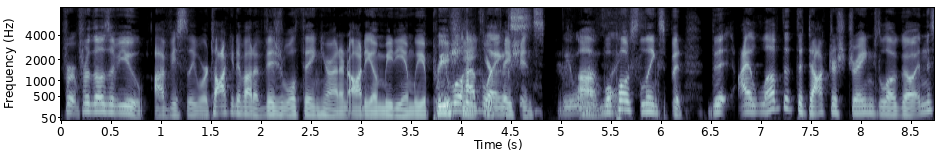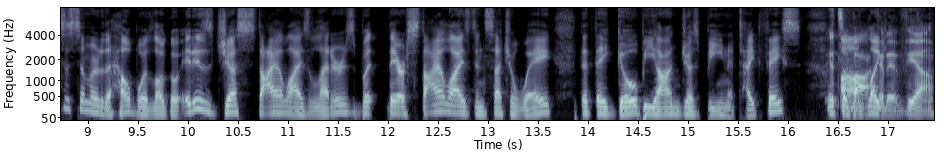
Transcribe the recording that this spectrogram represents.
for for those of you, obviously, we're talking about a visual thing here on an audio medium. We We appreciate will have your links. patience. We will. Um, have we'll links. post links, but the I love that the Doctor Strange logo, and this is similar to the Hellboy logo. It is just stylized letters, but they are stylized in such a way that they go beyond just being a typeface. It's um, like- evocative, yeah.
